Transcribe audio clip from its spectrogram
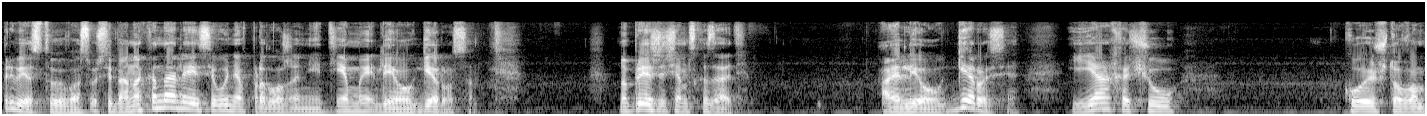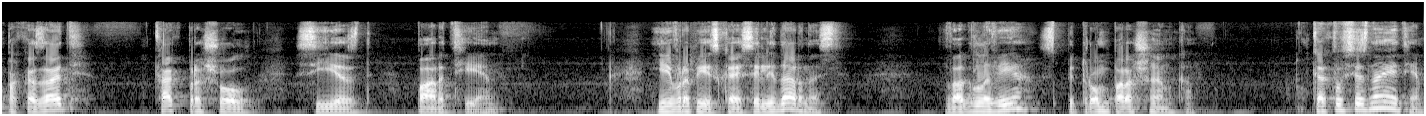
Приветствую вас у себя на канале и сегодня в продолжении темы Лео Геруса. Но прежде чем сказать о Лео Герусе, я хочу кое-что вам показать, как прошел съезд партии Европейская солидарность во главе с Петром Порошенко. Как вы все знаете,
